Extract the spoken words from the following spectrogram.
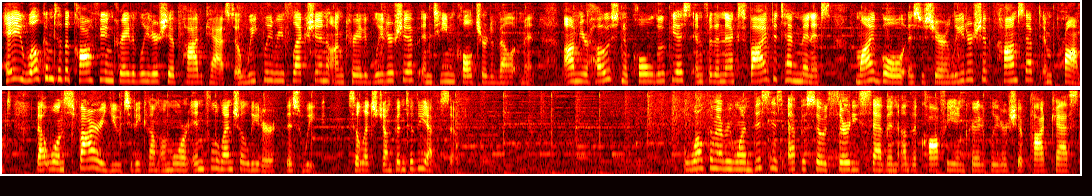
Hey, welcome to the Coffee and Creative Leadership Podcast, a weekly reflection on creative leadership and team culture development. I'm your host, Nicole Lucas, and for the next five to 10 minutes, my goal is to share a leadership concept and prompt that will inspire you to become a more influential leader this week. So let's jump into the episode. Welcome, everyone. This is episode 37 of the Coffee and Creative Leadership Podcast.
